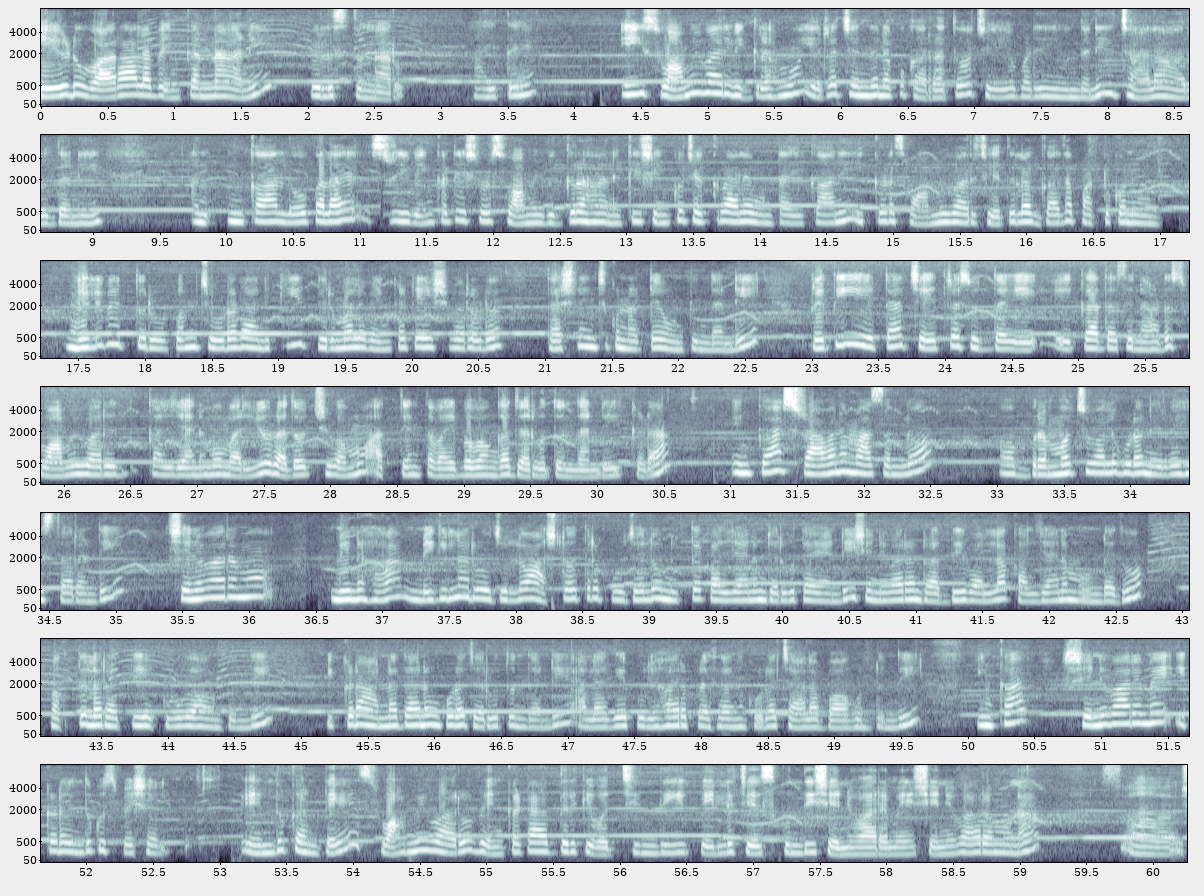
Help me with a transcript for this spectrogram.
ఏడు వారాల వెంకన్న అని పిలుస్తున్నారు. అయితే ఈ స్వామివారి విగ్రహం ఎర్ర చందనపు కర్రతో చేయబడి ఉందని చాలా అరుదని ఇంకా లోపల శ్రీ వెంకటేశ్వర స్వామి విగ్రహానికి శంకు చక్రాలే ఉంటాయి. కానీ ఇక్కడ స్వామివారి చేతిలో గద పట్టుకొని నిలువెత్తు రూపం చూడడానికి తిరుమల వెంకటేశ్వరుడు దర్శించుకున్నట్టే ఉంటుందండి. ప్రతి ఏటా చైత్రశుద్ధ ఏ- ఏకాదశి నాడు స్వామివారి కళ్యాణము మరియు రథోత్సవము అత్యంత వైభవంగా జరుగుతుందండి ఇక్కడ. ఇంకా శ్రావణ మాసంలో బ్రహ్మోత్సవాలు కూడా నిర్వహిస్తారండి. శనివారము మినహా మిగిలిన రోజుల్లో అష్టోత్తర పూజలు నిత్య కళ్యాణం జరుగుతాయండి. శనివారం రద్దీ వల్ల కళ్యాణం ఉండదు. భక్తుల రద్దీ ఎక్కువగా ఉంటుంది. ఇక్కడ అన్నదానం కూడా జరుగుతుందండి. అలాగే పులిహార ప్రసాదం కూడా చాలా బాగుంటుంది. ఇంకా శనివారమే ఇక్కడ ఎందుకు స్పెషల్? ఎందుకంటే స్వామివారు వెంకటాద్రికి వచ్చింది పెళ్ళి చేసుకుంది శనివారమే. శనివారమున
